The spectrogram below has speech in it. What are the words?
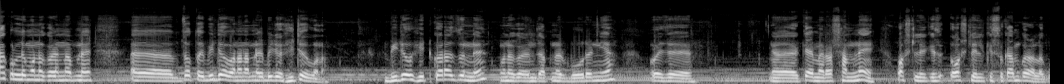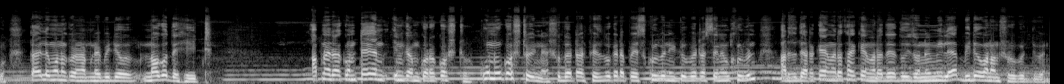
না করলে মনে করেন আপনি যত ভিডিও বানান, আপনার ভিডিও হিট হইব না। ভিডিও হিট করার জন্য মনে করেন যে আপনার বউরে নিয়ে ওই যে ক্যামেরার সামনে অশ্লীল কিছু অশ্লীল কিছু কাম করা লাগবে। তাহলে মনে করেন আপনার ভিডিও নগদে হিট আপনার এখন টাকা ইনকাম করা কষ্ট। কোনো কষ্টই না। শুধু একটা ফেসবুকে একটা পেজ খুলবেন ইউটিউবে একটা চ্যানেল খুলবেন, আর যদি একটা ক্যামেরা থাকে ক্যামেরা দিয়ে দুইজনে মিলে ভিডিও বানানো শুরু করে দিবেন।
